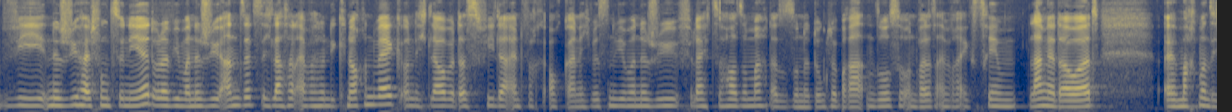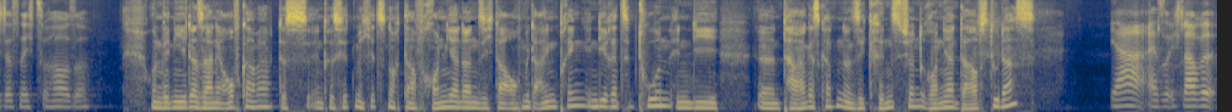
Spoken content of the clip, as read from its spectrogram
wie eine Jus halt funktioniert oder wie man eine Jus ansetzt. Ich lasse halt einfach nur die Knochen weg und ich glaube, dass viele einfach auch gar nicht wissen, wie man eine Jus vielleicht zu Hause macht. Also so eine dunkle Bratensoße und weil es einfach extrem lange dauert, äh, macht man sich das nicht zu Hause. Und wenn jeder seine Aufgabe hat, das interessiert mich jetzt noch, darf Ronja dann sich da auch mit einbringen in die Rezepturen, in die äh, Tageskarten? Und sie grinst schon. Ronja, darfst du das? Ja, also ich glaube,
